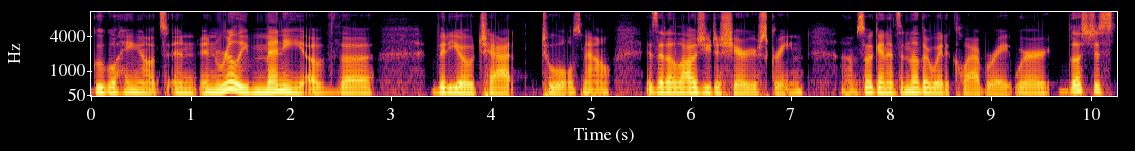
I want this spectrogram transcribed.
Google Hangouts and, and really many of the video chat tools now is that it allows you to share your screen. Um, so again, it's another way to collaborate where let's just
